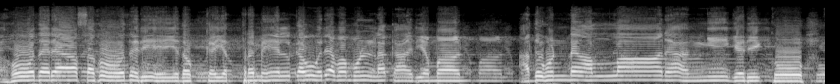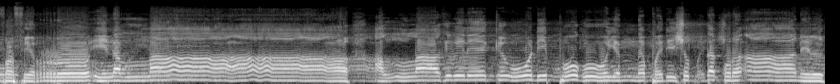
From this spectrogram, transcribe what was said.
സഹോദര സഹോദരി ഇതൊക്കെ എത്രമേൽ ഗൗരവമുള്ള കാര്യമാണ്. അതുകൊണ്ട് അള്ളാനെ അംഗീകരിക്കൂ. അള്ളാഹുവിലേക്ക് ഓടിപ്പോകൂ എന്ന് പരിശുദ്ധ ഖുർആാനിൽ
